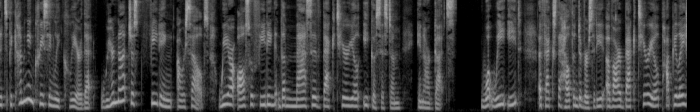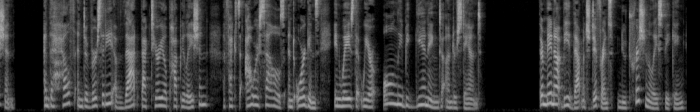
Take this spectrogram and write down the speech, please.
it's becoming increasingly clear that we're not just feeding ourselves, we are also feeding the massive bacterial ecosystem in our guts. What we eat affects the health and diversity of our bacterial population. And the health and diversity of that bacterial population affects our cells and organs in ways that we are only beginning to understand. There may not be that much difference, nutritionally speaking,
